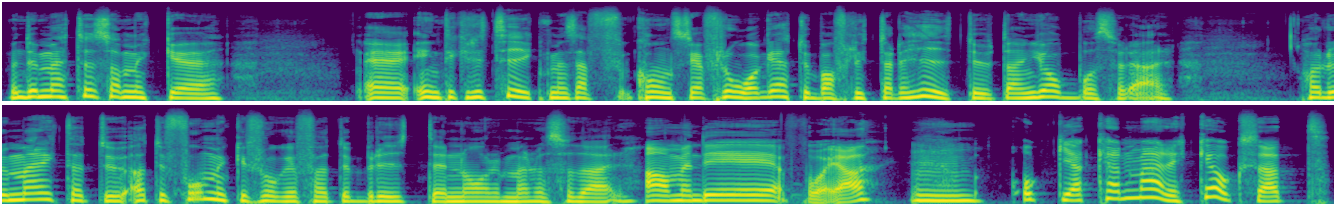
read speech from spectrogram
Men du mötte så mycket, eh, inte kritik, men så konstiga frågor, att du bara flyttade hit utan jobb och sådär. Har du märkt att du, att du får mycket frågor för att du bryter normer och sådär? Ja, men det får jag. Mm. Och jag kan märka också att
